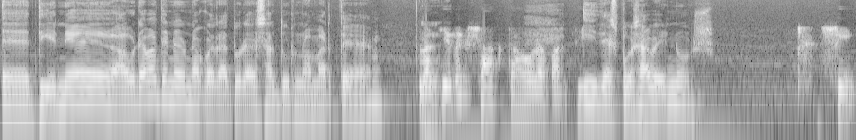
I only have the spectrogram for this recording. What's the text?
eh, tiene, ahora va a tener una cuadratura de Saturno a Marte, ¿eh? La tiene exacta ahora a partir. Y después a Venus. Sí.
